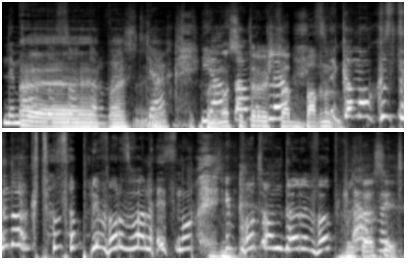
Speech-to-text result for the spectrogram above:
не можеш да се Е, отървеш от тях. И Не аз само гледам, това бавно- Викам, ако костенурката се привързва лесно и почвам да рева така. Представя си. вече.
